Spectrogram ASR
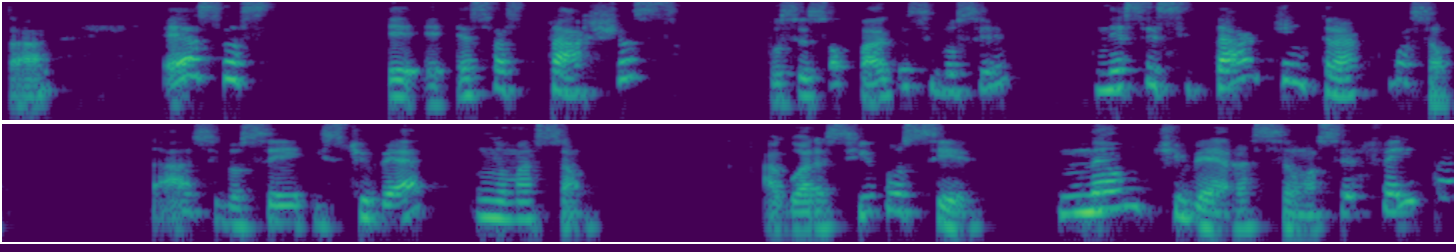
tá? Essas, é, é, essas taxas você só paga se você necessitar de entrar com uma ação, tá? Se você estiver em uma ação. Agora, se você não tiver ação a ser feita,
